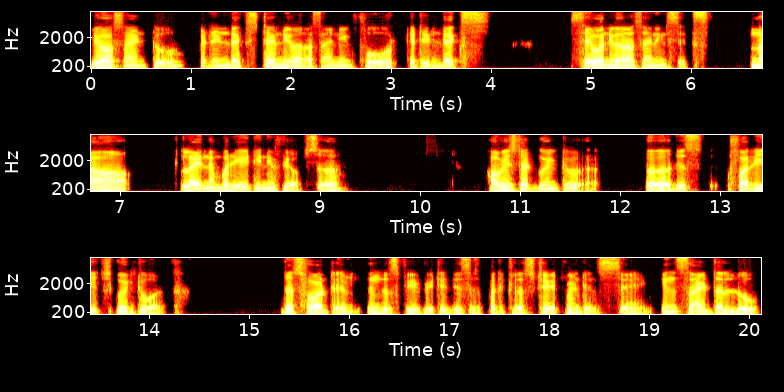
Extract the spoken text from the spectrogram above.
you are assigned 2 at index 10 you are assigning 4 at index 7 you are assigning 6 now line number 18, if you observe, how is that going to, uh, this for each going to work? That's what in, in this PPT, this is particular statement is saying. Inside the loop,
